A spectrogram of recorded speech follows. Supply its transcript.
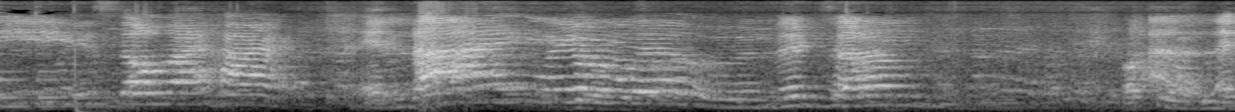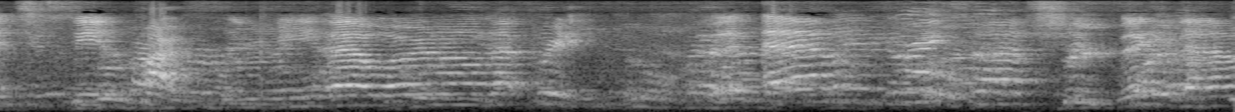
You stole my heart. And I, will victim. I let you see the parts of me that weren't all that pretty. But every touch fix them.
